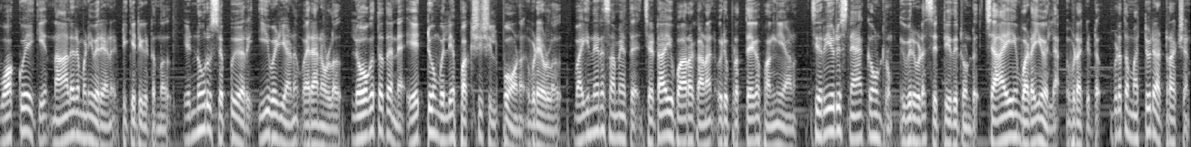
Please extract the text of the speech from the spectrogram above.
വാക്ക്വേക്ക് നാലര മണി വരെയാണ് ടിക്കറ്റ് കിട്ടുന്നത്. എണ്ണൂറ് സ്റ്റെപ്പ് കയറി ഈ വഴിയാണ് വരാനുള്ളത്. ലോകത്തെ തന്നെ ഏറ്റവും വലിയ പക്ഷി ശില്പമാണ് ഇവിടെയുള്ളത്. വൈകുന്നേരം സമയത്ത് ജട്ടായു പാറ കാണാൻ ഒരു പ്രത്യേക ഭംഗിയാണ്. ചെറിയൊരു സ്നാക്ക് കൗണ്ടറും ഇവരിവിടെ സെറ്റ് ചെയ്തിട്ടുണ്ട്. ചായയും വടയും എല്ലാം ഇവിടെ കിട്ടും. ഇവിടുത്തെ മറ്റൊരു അട്രാക്ഷൻ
